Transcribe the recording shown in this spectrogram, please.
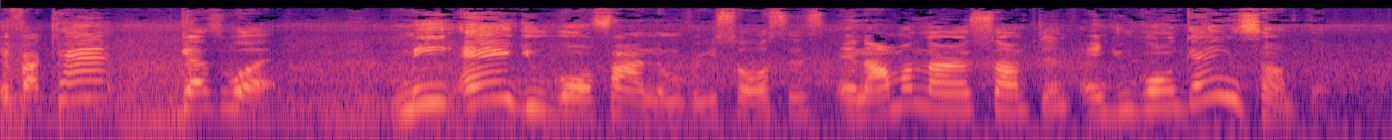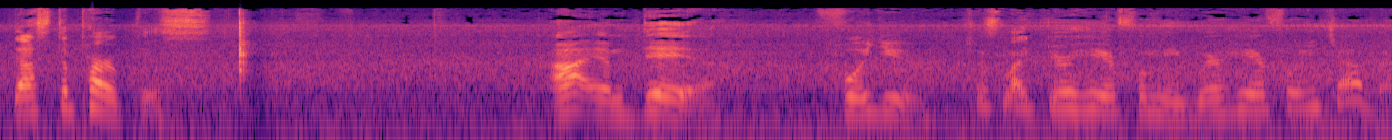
If I can't, guess what? Me and you gonna find them resources, and I'm gonna learn something, and you gonna gain something. That's the purpose. I am there for you, just like you're here for me. We're here for each other.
